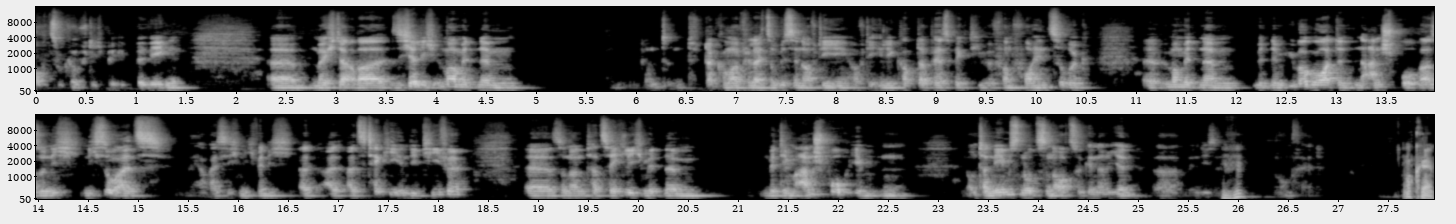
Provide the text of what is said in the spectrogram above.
auch zukünftig be bewegen äh, möchte, aber sicherlich immer mit einem, und, und da kommen wir vielleicht so ein bisschen auf die, auf die Helikopterperspektive von vorhin zurück, äh, immer mit einem, mit einem übergeordneten Anspruch, also nicht, nicht so als, ja, weiß ich nicht, wenn ich als, als Techie in die Tiefe, äh, sondern tatsächlich mit einem, mit dem Anspruch eben einen, einen Unternehmensnutzen auch zu generieren äh, in diesem mhm. Umfeld. Okay.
